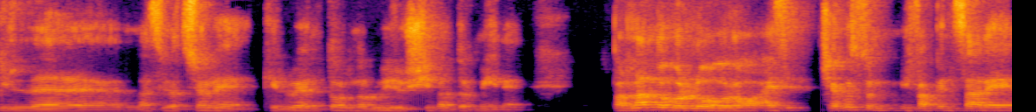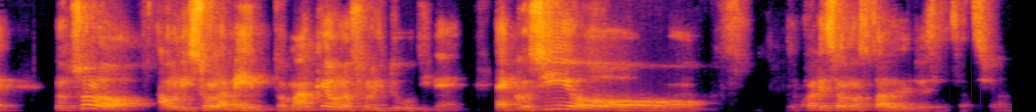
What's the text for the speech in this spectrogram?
il, la situazione che lui ha intorno, lui riusciva a dormire, parlando con loro, cioè questo mi fa pensare non solo a un isolamento, ma anche a una solitudine. È così o quali sono state le tue sensazioni?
